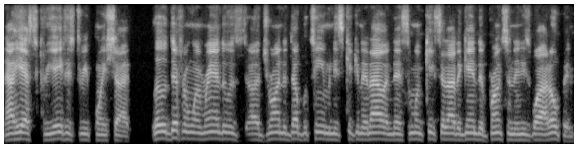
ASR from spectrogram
Now he has to create his three point shot. A little different when Randle is uh, drawing the double team and he's kicking it out, and then someone kicks it out again to Brunson and he's wide open.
